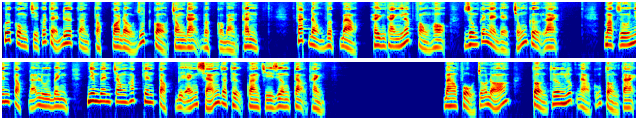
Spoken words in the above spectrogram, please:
cuối cùng chỉ có thể đưa toàn tộc qua đầu rút cổ trong đại vực của bản thân, phát động vực bảo, hình thành lớp phòng hộ, dùng cái này để chống cự lại. Mặc dù nhân tộc đã lùi binh, nhưng bên trong hắc thiên tộc bị ánh sáng do thự quang trì dương tạo thành. Bao phủ chỗ đó, tổn thương lúc nào cũng tồn tại.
